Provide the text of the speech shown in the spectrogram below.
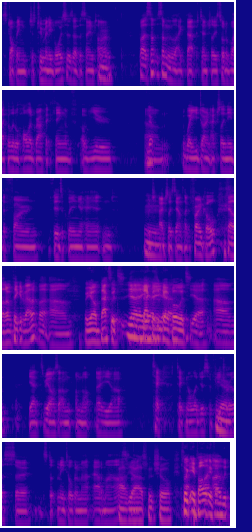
stopping just too many voices at the same time. But some, something like that potentially, sort of like a little holographic thing of of you, um, Yep. where you don't actually need the phone physically in your hand, which Mm. actually sounds like a phone call now that I'm thinking about it. But um, We're going backwards. yeah, backwards yeah, and yeah. go forwards. Yeah, um, yeah. To be honest, I'm I'm not a uh, tech technologist, a Yeah. futurist, so it's me talking about out of my ass. yeah, for sure. So look, if I, if I, would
